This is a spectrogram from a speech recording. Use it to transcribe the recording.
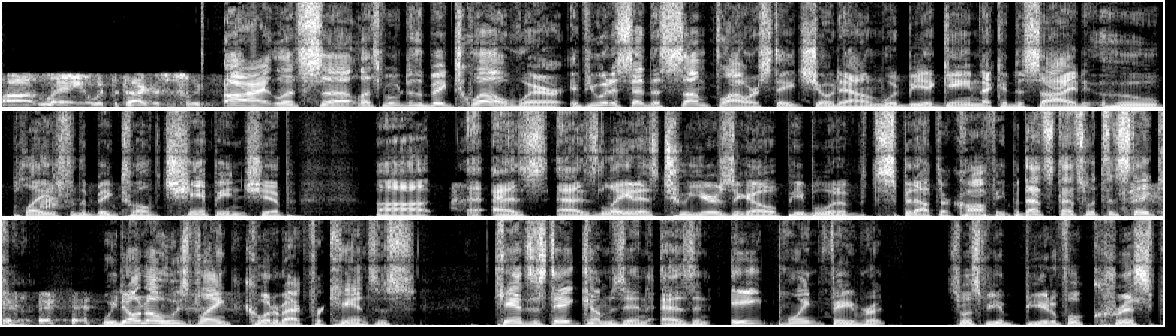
uh, laying it with the Tigers this week. All right, let's uh, let's move to the Big Twelve, where if you would have said the Sunflower State Showdown would be a game that could decide who plays for the Big Twelve championship. Uh, as as late as two years ago, people would have spit out their coffee. But that's that's what's at stake here. we don't know who's playing quarterback for Kansas. Kansas State comes in as an eight point favorite. Supposed to be a beautiful, crisp,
